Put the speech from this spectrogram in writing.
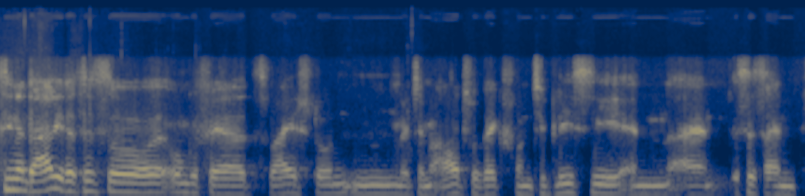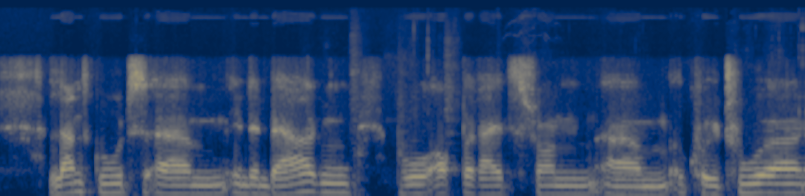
Zinandali, das ist so ungefähr zwei Stunden mit dem Auto weg von Tbilisi. Es ist ein Landgut ähm, in den Bergen, wo auch bereits schon ähm, Kultur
